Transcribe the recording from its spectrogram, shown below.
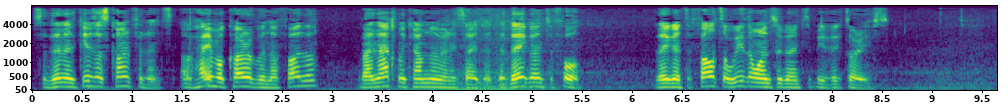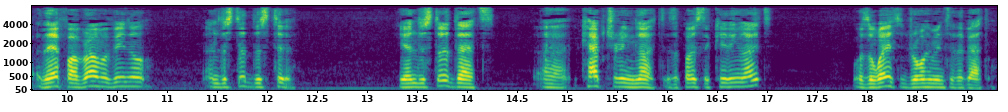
so then it gives us confidence of Hey Mokarav Nafalu, Vanachnu Kamnu that they're going to fall. They're going to falter, we're the ones who are going to be victorious. And therefore Avraham Avinu understood this too. He understood that uh, capturing Lot as opposed to killing Lot was a way to draw him into the battle.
